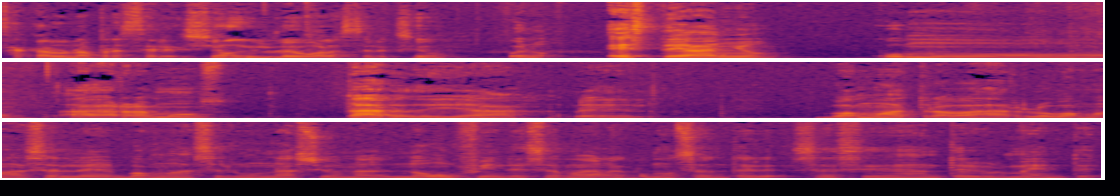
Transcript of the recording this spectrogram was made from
sacar una preselección y luego la selección? Bueno, este año, como agarramos tarde ya, vamos a trabajarlo, vamos a hacerle, vamos a hacer un nacional, no un fin de semana como se, hacía anteriormente,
